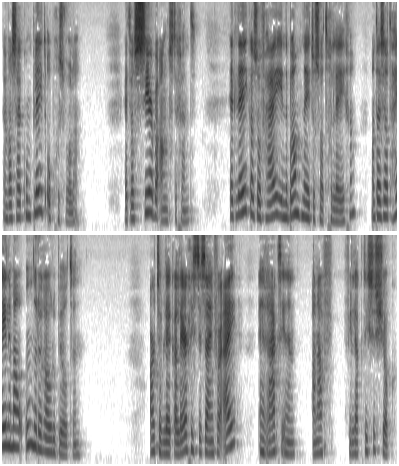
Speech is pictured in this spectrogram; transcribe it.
en was hij compleet opgezwollen. Het was zeer beangstigend. Het leek alsof hij in de brandnetels had gelegen, want hij zat helemaal onder de rode bulten. Arthur bleek allergisch te zijn voor ei en raakte in een anafylactische shock.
